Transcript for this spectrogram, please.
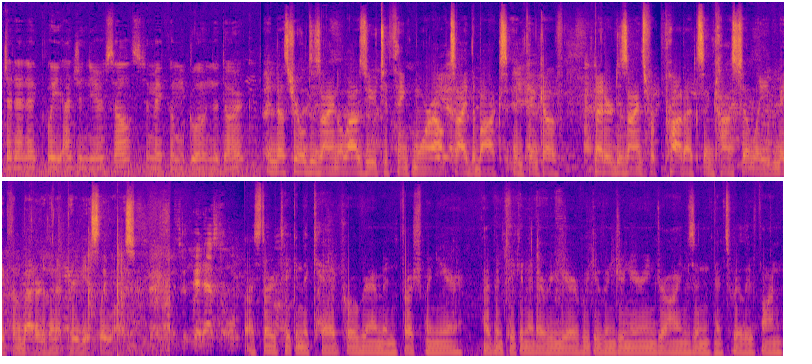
genetically engineer cells to make them glow in the dark. Industrial design allows you to think more outside the box and think of better designs for products and constantly make them better than it previously was. I started taking the CAD program in freshman year. I've been taking it every year. We do engineering drawings and it's really fun.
